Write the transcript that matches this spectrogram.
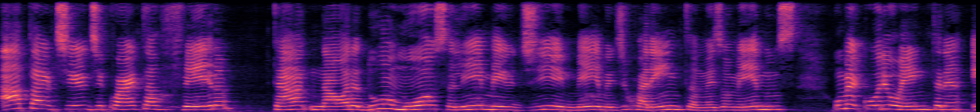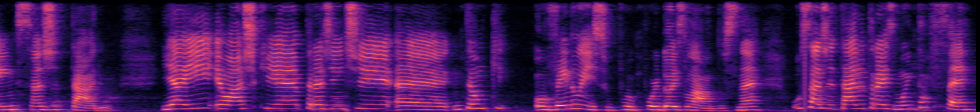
a partir de quarta-feira, tá? Na hora do almoço ali, meio-dia e meia, meio-dia e quarenta, mais ou menos, o Mercúrio entra em Sagitário. E aí eu acho que é pra gente. É, então, que, vendo isso por, por dois lados, né? O Sagitário traz muita fé.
